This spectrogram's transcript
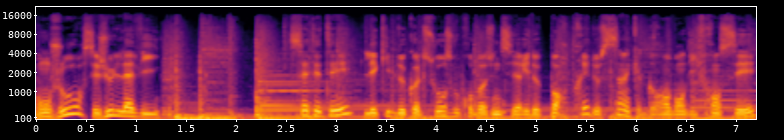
Bonjour, c'est Jules Lavie. Cet été, l'équipe de Code Source vous propose une série de portraits de 5 grands bandits français,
